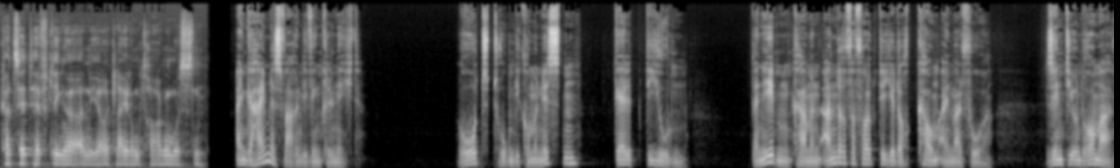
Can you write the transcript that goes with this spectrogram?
KZ-Häftlinge an ihrer Kleidung tragen mussten. Ein Geheimnis waren die Winkel nicht. Rot trugen die Kommunisten, gelb die Juden. Daneben kamen andere Verfolgte jedoch kaum einmal vor. Sinti und Roma,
